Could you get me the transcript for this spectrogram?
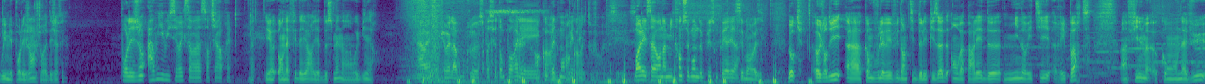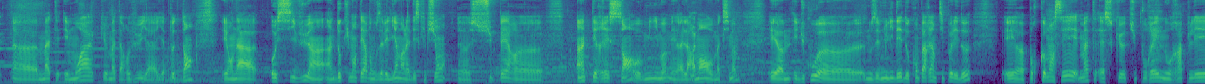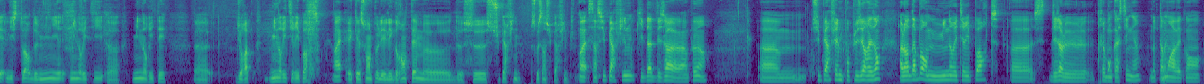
Oui, mais pour les gens, je l'aurais déjà fait. Pour les gens. Ah oui, oui, c'est vrai que ça va sortir après. Ouais. Et euh, on a fait d'ailleurs il y a deux semaines un webinaire. Ah ouais, purée, la boucle spatio-temporelle est encore complètement une- pétée. et toujours. Bon, allez, ça, on a mis 30 secondes de plus, on peut y aller là. c'est bon, vas-y. Donc, aujourd'hui, euh, comme vous l'avez vu dans le titre de l'épisode, on va parler de Minority Report, un film qu'on a vu, euh, Matt et moi, que Matt a revu il y a, il y a peu de temps. Et on a aussi vu un, un documentaire dont vous avez le lien dans la description, euh, super intéressant au minimum et alarmant au maximum. Et, et du coup, nous est venue l'idée de comparer un petit peu les deux. Et euh, pour commencer, Matt, est-ce que tu pourrais nous rappeler l'histoire de Mini- Minority, euh, Minorité, euh, du rap, Minority Report? Ouais, et quels sont un peu les, les grands thèmes de ce super film? Parce que c'est un super film. ouais, c'est un super film qui date déjà un peu. hein. Euh, super film pour plusieurs raisons. Alors d'abord, Minority Report, déjà le, le très bon casting, hein, notamment avec en,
